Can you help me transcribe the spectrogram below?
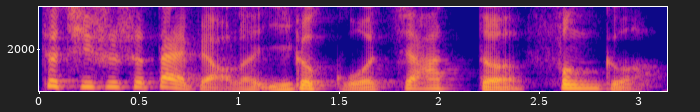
这其实是代表了一个国家的风格。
